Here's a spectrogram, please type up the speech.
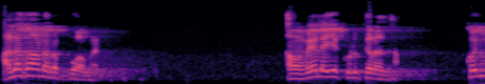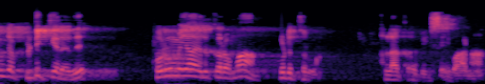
அழகான ரப்பு அவன். அவன் வேலையை கொடுக்கறது தான் கொஞ்சம் பிடிக்கிறது. பொறுமையா இருக்கிறோமா? கொடுத்துருவான் அல்லா தௌபிக் செய்வானா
